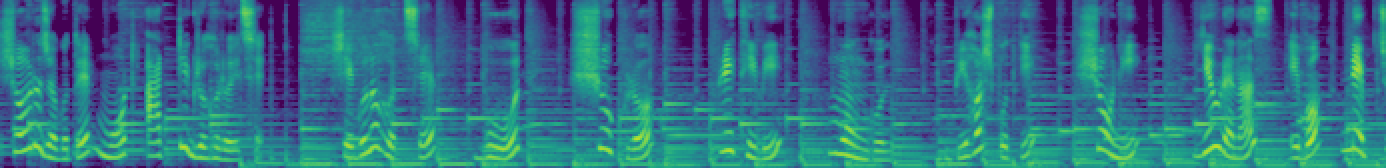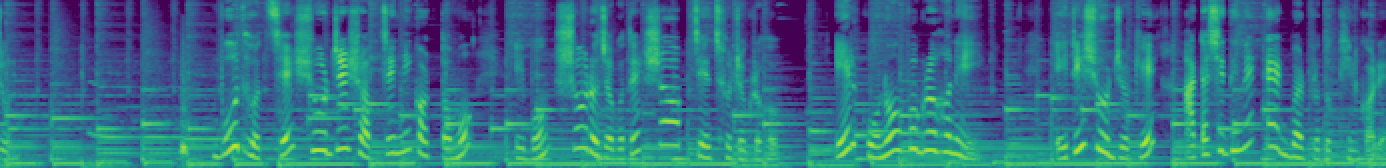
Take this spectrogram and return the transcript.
সৌরজগতের মোট আটটি গ্রহ রয়েছে। সেগুলো হচ্ছে বুধ, শুক্র, পৃথিবী, মঙ্গল, বৃহস্পতি, শনি, ইউরেনাস এবং নেপচুন। বুধ হচ্ছে সূর্যের সবচেয়ে নিকটতম এবং সৌরজগতের সবচেয়ে ছোট গ্রহ। এর কোনো উপগ্রহ নেই। এটি সূর্যকে আটাশি দিনে একবার প্রদক্ষিণ করে।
